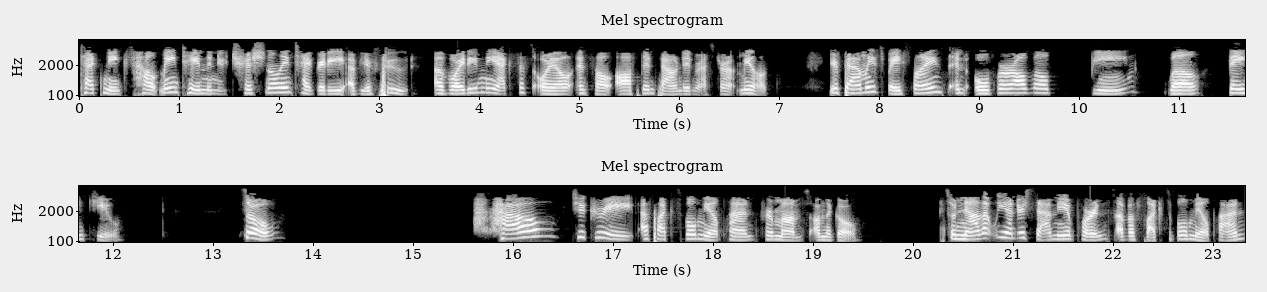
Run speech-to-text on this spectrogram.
techniques help maintain the nutritional integrity of your food, avoiding the excess oil and salt often found in restaurant meals. Your family's waistlines and overall well-being will thank you. So, how to create a flexible meal plan for moms on the go. So now that we understand the importance of a flexible meal plan,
